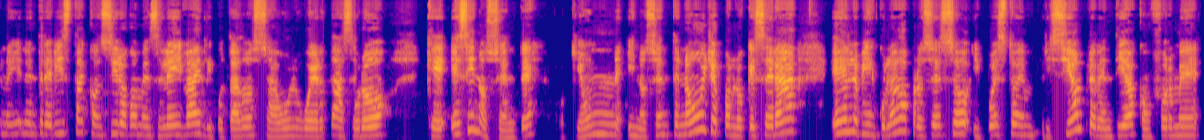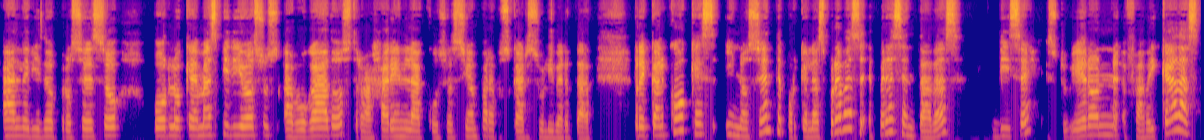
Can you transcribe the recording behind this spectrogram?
Bueno, y en entrevista con Ciro Gómez Leiva, el diputado Saúl Huerta aseguró que es inocente que un inocente no huye, por lo que será el vinculado a proceso y puesto en prisión preventiva conforme al debido proceso, por lo que además pidió a sus abogados trabajar en la acusación para buscar su libertad. Recalcó que es inocente porque las pruebas presentadas dice, estuvieron fabricadas.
